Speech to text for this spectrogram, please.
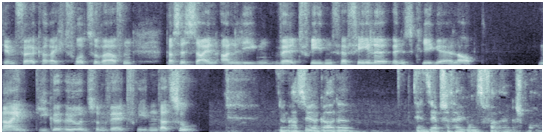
dem Völkerrecht vorzuwerfen, dass es sein Anliegen Weltfrieden verfehle, wenn es Kriege erlaubt. Nein, die gehören zum Weltfrieden dazu. Nun hast du ja gerade den Selbstverteidigungsfall angesprochen.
